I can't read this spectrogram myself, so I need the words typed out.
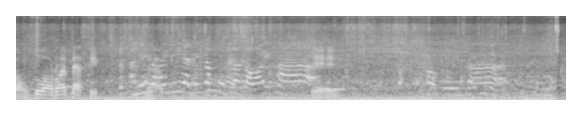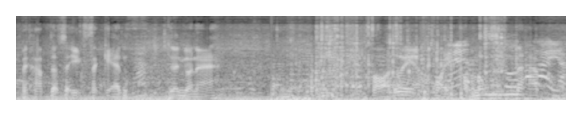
สองตัว 180อันนี้ร้อยยี่อันนี้กระปุกละร้อยค่ะโอเคขอบคุณค่ะนะครับแต่เอกสแกนเงินก่อนนะ ต่อด้วยหอยของน้องมิ้นนะครับ เท่าไหอ่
